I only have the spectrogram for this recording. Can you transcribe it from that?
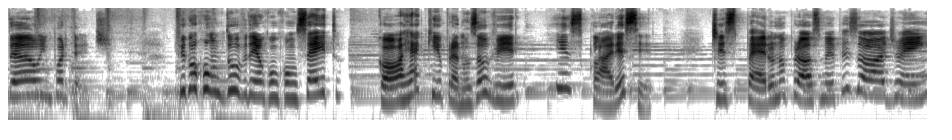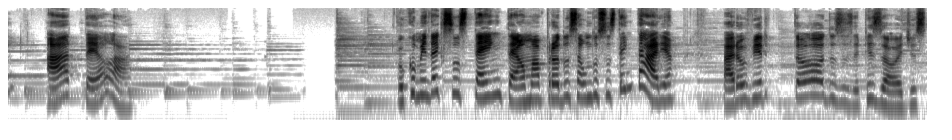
tão importante. Ficou com dúvida em algum conceito? Corre aqui para nos ouvir e esclarecer. Te espero no próximo episódio, hein? Até lá! O Comida que Sustenta é uma produção do Sustentária. Para ouvir todos os episódios,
